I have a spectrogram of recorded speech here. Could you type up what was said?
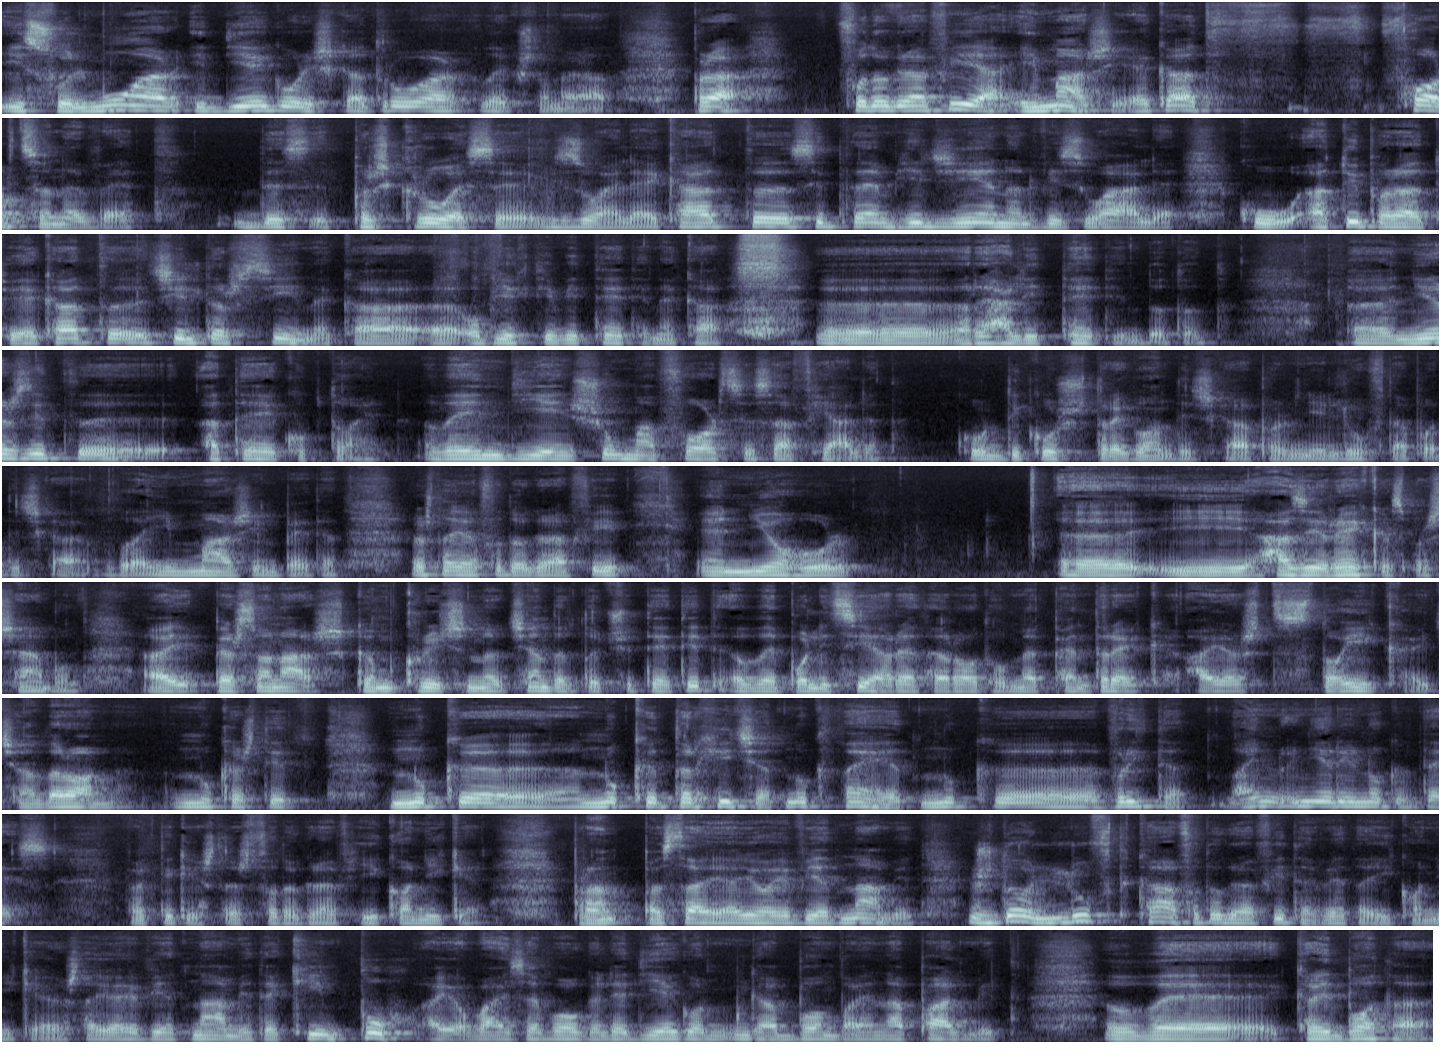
i sulmuar, i djegur, i shkatërruar dhe kështu me radhë. Pra, fotografia, imazhi e ka atë forcën e vet përshkruese vizuale, e ka atë, si të them, higjienën vizuale, ku aty për aty e ka atë çiltërsinë, e ka objektivitetin, e ka realitetin, do të thotë. Njerëzit atë e kuptojnë dhe e ndiejnë shumë ma fort se sa fjalët. Kur dikush tregon diçka për një luftë apo diçka, dhe imazhi mbetet. Është ajo fotografi e njohur e, i Hazir Rekës për shembull, ai personazh këmbëkryq në qendër të qytetit dhe policia rreth e rrotull me pendrek, ai është stoik, ai qëndron, Nuk është i nuk nuk tërhiqet, nuk thehet, nuk vritet. Ai njeri nuk vdes. Praktikisht është fotografi ikonike. Pra, pastaj ajo e Vietnamit. Çdo luftë ka fotografitë e veta ikonike. Është ajo e Vietnamit e Kim Phuc, ajo vajzë e vogël e djegur nga bomba e napalmit dhe krejt bota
